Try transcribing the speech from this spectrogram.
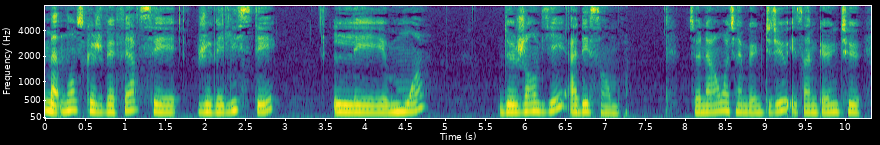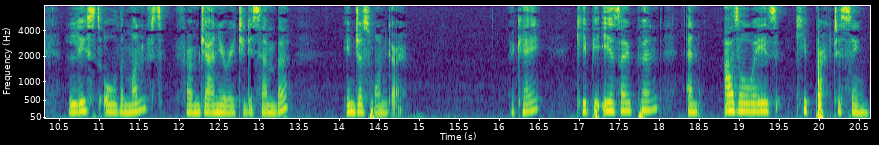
Maintenant, ce que je vais faire, c'est je vais lister les mois de janvier à décembre. So now what I'm going to do is I'm going to list all the months from January to December in just one go. Okay? Keep your ears open and as always, keep practicing.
